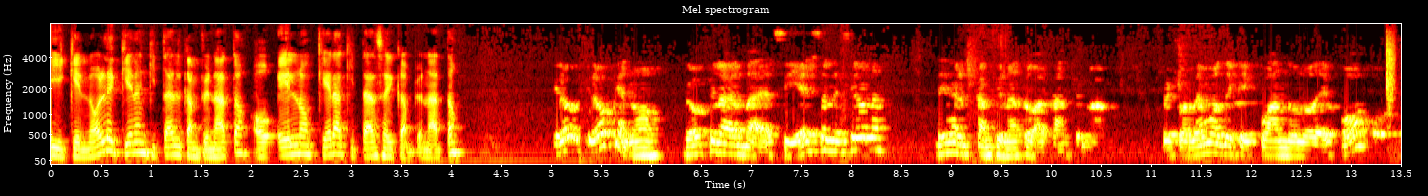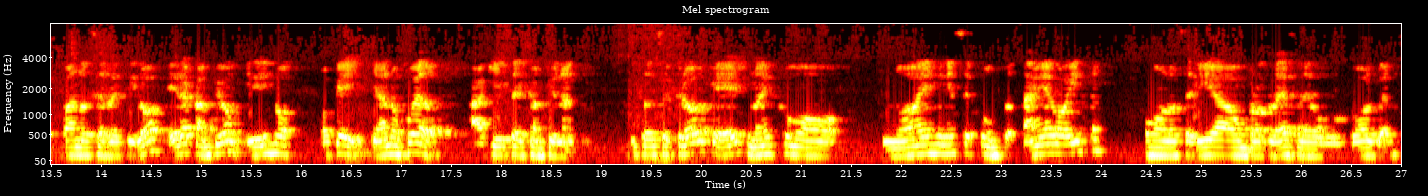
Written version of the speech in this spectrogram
y que no le quieran quitar el campeonato o él no quiera quitarse el campeonato creo creo que no. Creo que la verdad es si él se lesiona deja el campeonato bastante mal Recordemos de que cuando lo dejó, cuando se retiró, era campeón y dijo, ok, ya no puedo, aquí está el campeonato. Entonces creo que Edge no es como, no es en ese punto tan egoísta como lo sería un Brock Lesnar o un Goldberg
